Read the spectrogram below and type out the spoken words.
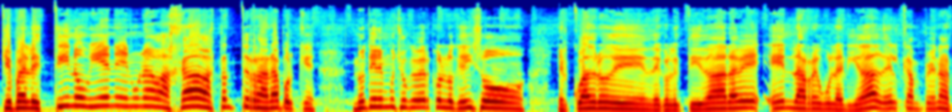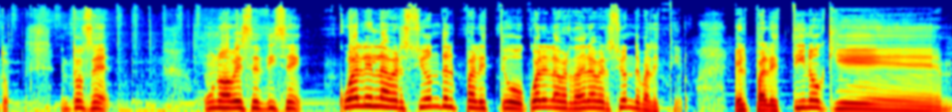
que Palestino viene en una bajada bastante rara porque no tiene mucho que ver con lo que hizo el cuadro de, de colectividad árabe en la regularidad del campeonato. Entonces, uno a veces dice, ¿cuál es la versión del palestino? ¿Cuál es la verdadera versión de Palestino? el palestino que,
